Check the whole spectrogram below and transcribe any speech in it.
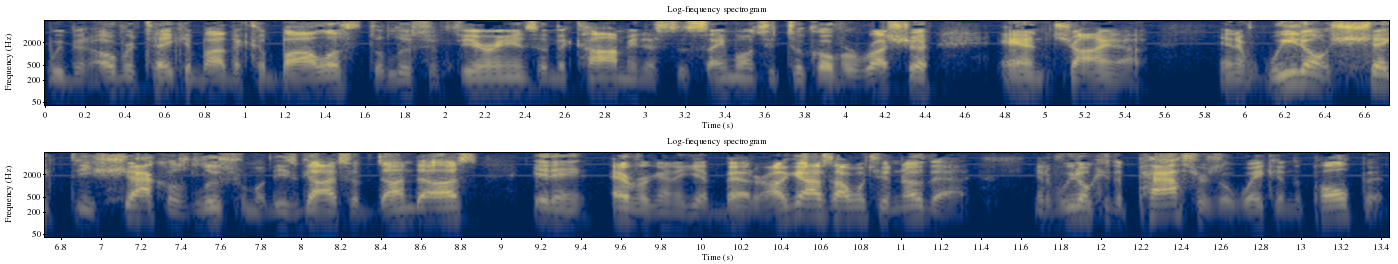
We've been overtaken by the Kabbalists, the Luciferians, and the communists, the same ones who took over Russia and China. And if we don't shake these shackles loose from what these guys have done to us, it ain't ever going to get better. Guys, I want you to know that. And if we don't get the pastors awake in the pulpit,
